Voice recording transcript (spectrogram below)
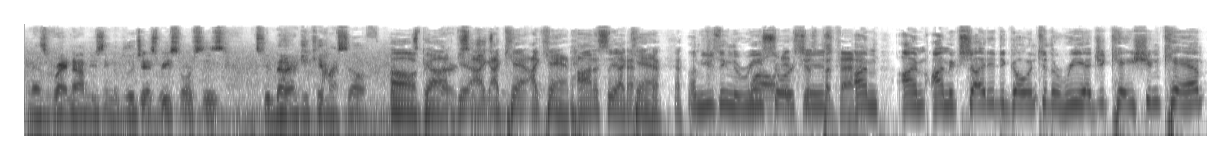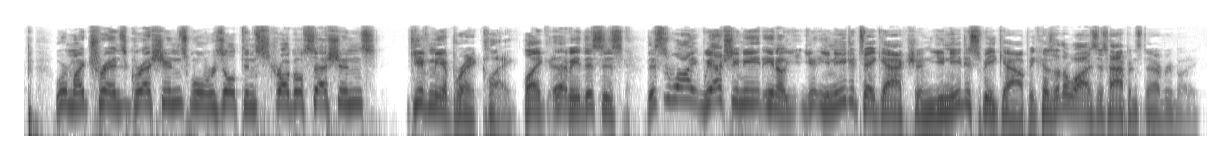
And as of right now, I'm using the Blue Jays resources to better educate myself. Oh to make better God, Yeah, I, I can't, I can't. Honestly, I can't. I'm using the Well, it's just resources. pathetic. I'm, I'm, I'm excited to go into the re-education camp where my transgressions will result in struggle sessions. Give me a break, Clay. Like, I mean, this is, this is why we actually need, you know, you, you need to take action. You need to speak out because otherwise this happens to everybody.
